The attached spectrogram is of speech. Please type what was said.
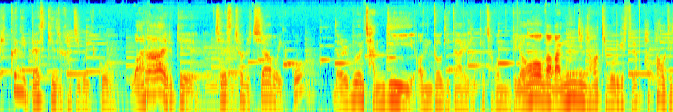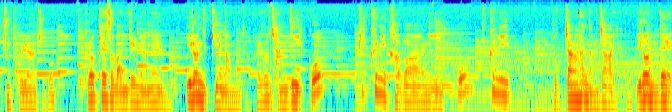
피크닉 바스켓을 가지고 있고 와라 이렇게 제스처를 취하고 있고 넓은 잔디 언덕이다 이렇게 적었는데 영어가 맞는지는 정확히 모르겠어요. 팝하고 대충 돌려가지고 그렇게 해서 만들면은 이런 느낌이 나옵니다. 그래서 잔디 있고 피크닉 가방이 있고 피크닉 복장을 한 남자가 있고 이런데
